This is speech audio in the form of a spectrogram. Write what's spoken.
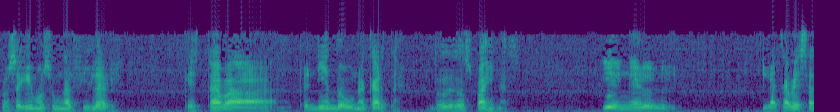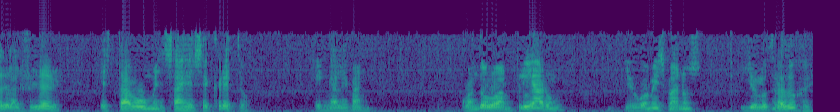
conseguimos un alfiler que estaba prendiendo una carta de dos páginas y en el, la cabeza del alfiler estaba un mensaje secreto en alemán. Cuando lo ampliaron, llegó a mis manos, y yo lo traduje.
